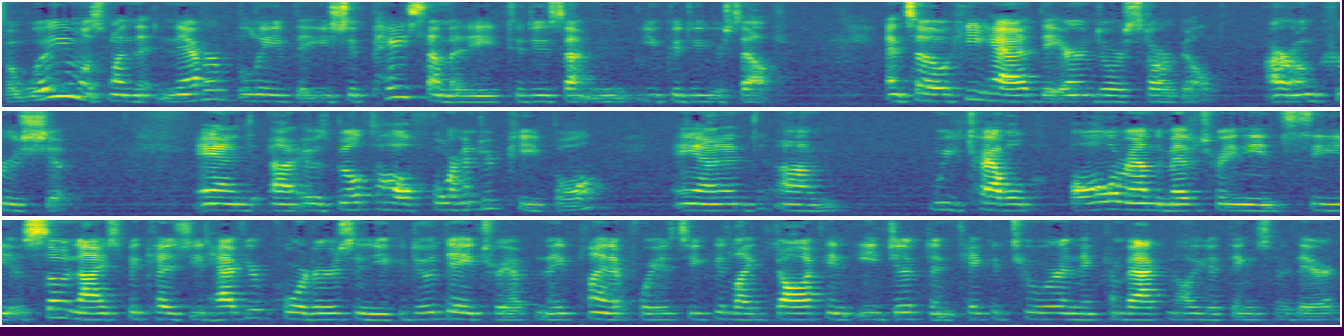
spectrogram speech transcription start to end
But William was one that never believed that you should pay somebody to do something you could do yourself. And so he had the Arandora Star built, our own cruise ship. And uh, it was built to haul 400 people, and um, we traveled all around the Mediterranean Sea. It was so nice because you'd have your quarters and you could do a day trip and they'd plan it for you so you could like dock in Egypt and take a tour and then come back and all your things were there.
